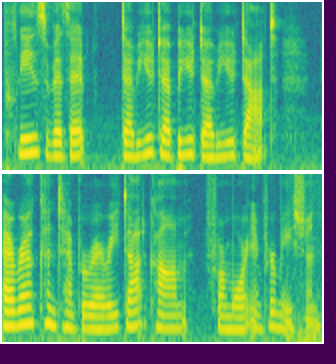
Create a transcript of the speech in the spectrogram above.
please visit www.eracontemporary.com for more information.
